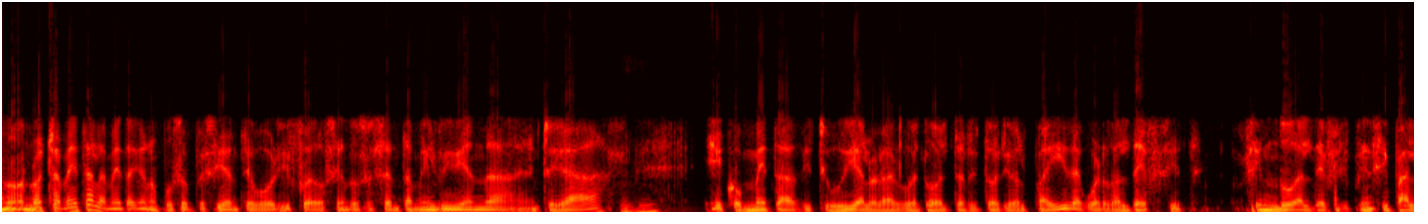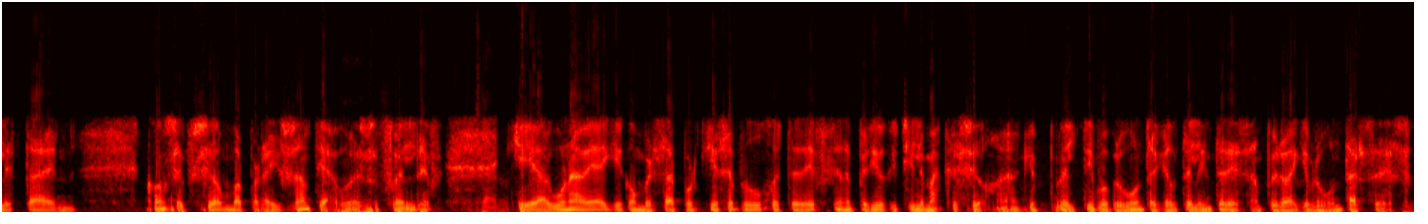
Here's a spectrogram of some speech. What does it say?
No, nuestra meta, la meta que nos puso el presidente Boris fue 260 mil viviendas entregadas, eh, con metas distribuidas a lo largo de todo el territorio del país, de acuerdo al déficit. Sin duda el déficit principal está en Concepción, Valparaíso, Santiago. Ese fue el déficit. Que alguna vez hay que conversar por qué se produjo este déficit en el periodo que Chile más creció. ¿eh? Que el tipo de preguntas que a usted le interesan, pero hay que preguntarse eso.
